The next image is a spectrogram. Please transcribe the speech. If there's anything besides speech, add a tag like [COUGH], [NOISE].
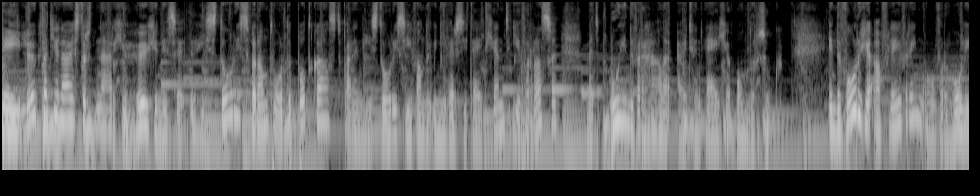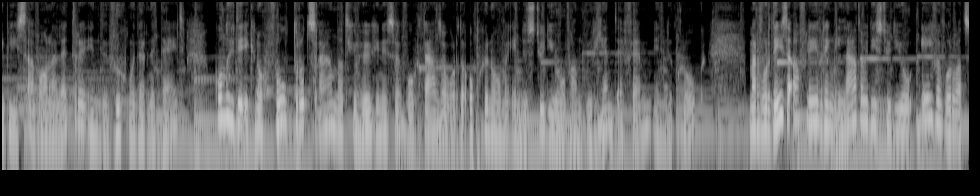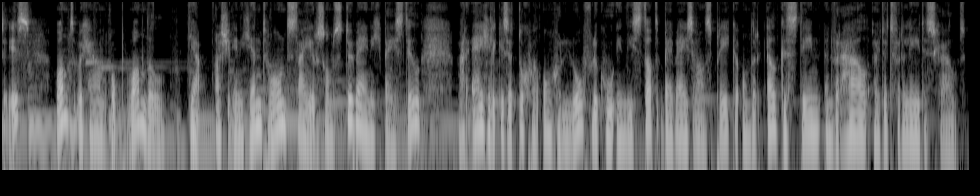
Hey, leuk dat je luistert naar Geheugenissen, de historisch verantwoorde podcast waarin historici van de Universiteit Gent je verrassen met boeiende verhalen uit hun eigen onderzoek. In de vorige aflevering over Holibies avant la lettre in de vroegmoderne tijd kondigde ik nog vol trots aan dat Geheugenissen voortaan zou worden opgenomen in de studio van Urgent FM in De Krook. Maar voor deze aflevering laten we die studio even voor wat ze is, want we gaan op wandel. Ja, als je in Gent woont, sta je er soms te weinig bij stil, maar eigenlijk is het toch wel ongelooflijk hoe in die stad bij wijze van spreken onder elke steen een verhaal uit het verleden schuilt.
